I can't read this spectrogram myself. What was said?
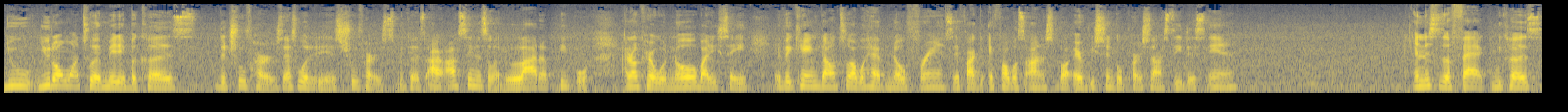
You you don't want to admit it because the truth hurts. That's what it is. Truth hurts because I, have seen this with a lot of people. I don't care what nobody say. If it came down to, I would have no friends if I if I was honest about every single person I see this in. And this is a fact because,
